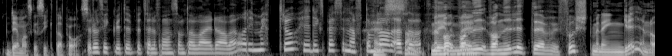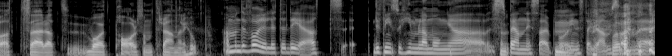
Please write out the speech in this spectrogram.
det man ska sikta på. Så då fick vi typ ett telefonsamtal varje dag. Bara, Åh, det är Metro, hej det är Expressen, Är det Aftonbladet. Alltså? Men var, var, ni, var ni lite först med den grejen då? Att, så här, att vara ett par som tränar ihop? ja men det var ju lite det att det finns så himla många spännisar på Mm. Instagram som, eh,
